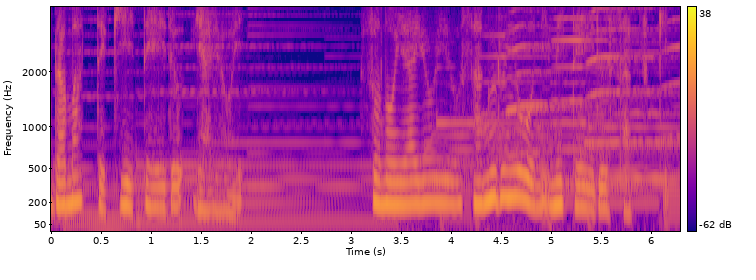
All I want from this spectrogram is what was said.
黙って聞いている弥生。その弥生を探るように見ているさつき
